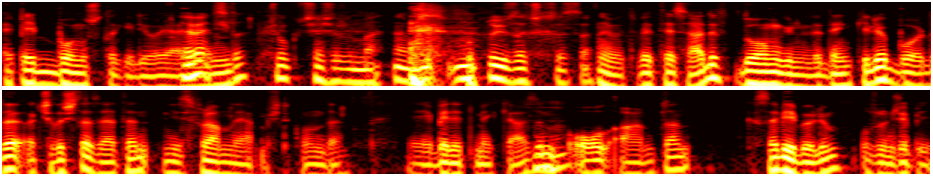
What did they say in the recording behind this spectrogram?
epey bir bonus da geliyor yani evet, yanında. çok şaşırdım ben. Mutluyuz açıkçası. evet ve tesadüf doğum gününe denk geliyor. Bu arada açılışta zaten Nils Fram'la yapmıştık onu da e, belirtmek lazım. Hı hı. All Arm'dan kısa bir bölüm, uzunca bir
